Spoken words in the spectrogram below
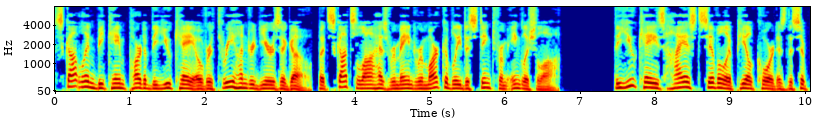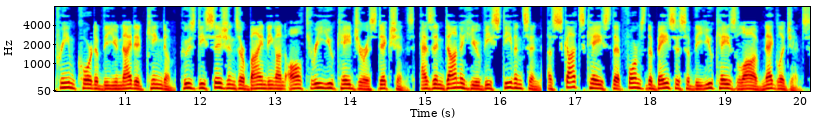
Scotland became part of the UK over 300 years ago, but Scots law has remained remarkably distinct from English law. The UK's highest civil appeal court is the Supreme Court of the United Kingdom, whose decisions are binding on all three UK jurisdictions, as in Donoghue v Stevenson, a Scots case that forms the basis of the UK's law of negligence.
